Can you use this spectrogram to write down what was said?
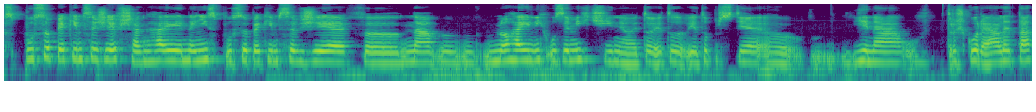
způsob, jakým se žije v Šanghaji, není způsob, jakým se vžije v, na mnoha jiných územích Číny. Jo. Je, to, je, to, je to prostě uh, jiná trošku realita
